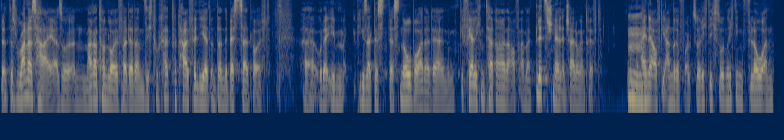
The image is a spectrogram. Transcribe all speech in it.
das Runners High, also ein Marathonläufer, der dann sich total, total verliert und dann eine Bestzeit läuft. Äh, oder eben, wie gesagt, das, der Snowboarder, der in einem gefährlichen Terrain da auf einmal blitzschnell Entscheidungen trifft. Und mm. eine auf die andere folgt. So richtig, so einen richtigen Flow an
